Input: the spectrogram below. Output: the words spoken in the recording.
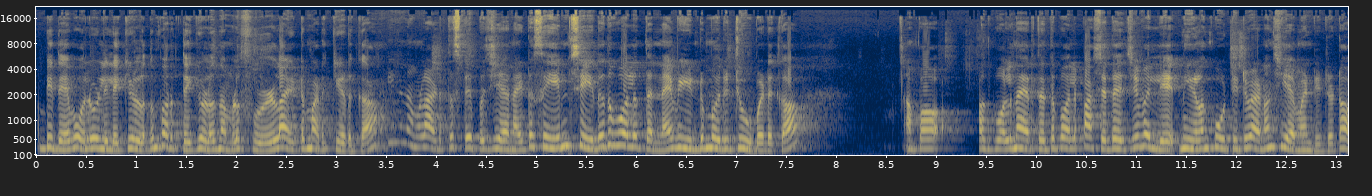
അപ്പം ഇതേപോലെ ഉള്ളിലേക്കുള്ളതും പുറത്തേക്കുള്ളതും നമ്മൾ ഫുള്ളായിട്ട് മടക്കിയെടുക്കുക. ഇനി നമ്മൾ അടുത്ത സ്റ്റെപ്പ് ചെയ്യാനായിട്ട് സെയിം ചെയ്തതുപോലെ തന്നെ വീണ്ടും ഒരു ട്യൂബ് എടുക്കുക. അപ്പോൾ അതുപോലെ നേരത്തെ പോലെ പശ തേച്ച് വലിയ നീളം കൂട്ടിയിട്ട് വേണം ചെയ്യാൻ വേണ്ടിയിട്ട് കേട്ടോ.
